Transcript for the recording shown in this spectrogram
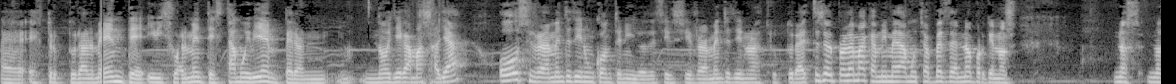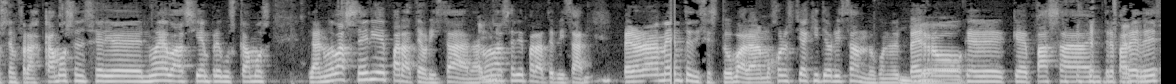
eh, estructuralmente y visualmente está muy bien, pero no llega más allá. O si realmente tiene un contenido, es decir, si realmente tiene una estructura. Este es el problema que a mí me da muchas veces, ¿no? Porque nos, nos, nos enfrascamos en series nuevas, siempre buscamos la nueva serie para teorizar, la nueva serie para teorizar. Pero realmente dices tú, vale, a lo mejor estoy aquí teorizando con el perro Yo- que, que pasa entre paredes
